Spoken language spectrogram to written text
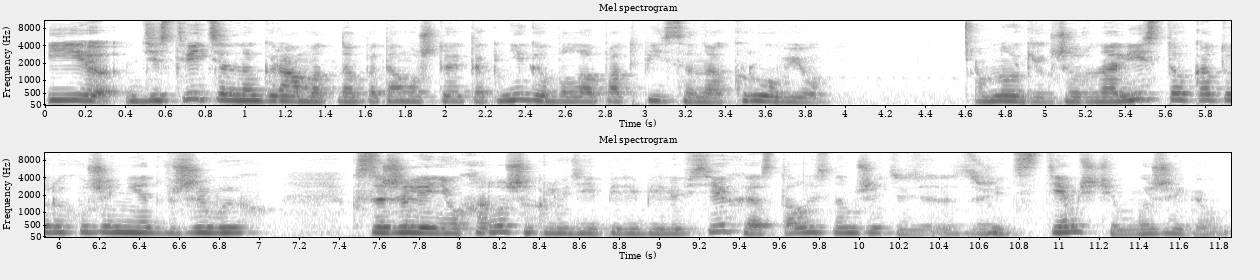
и действительно грамотно, потому что эта книга была подписана кровью многих журналистов, которых уже нет в живых. К сожалению, хороших людей перебили всех, и осталось нам жить, жить с тем, с чем мы живем.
